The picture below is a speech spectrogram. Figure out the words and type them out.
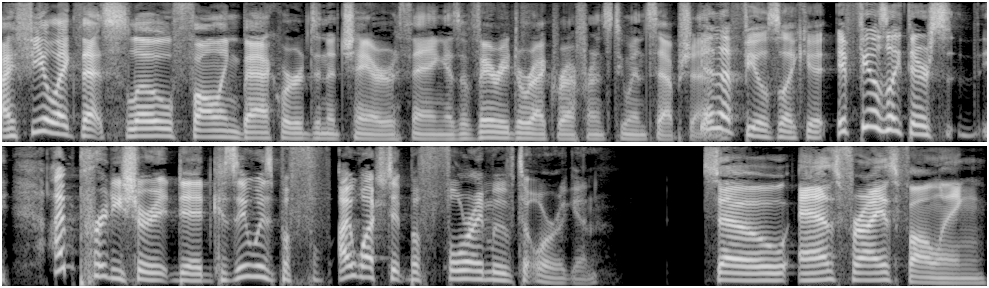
I feel like that slow falling backwards in a chair thing is a very direct reference to Inception. Yeah, that feels like it. It feels like there's. I'm pretty sure it did because it was before I watched it before I moved to Oregon. so as Fry is falling,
